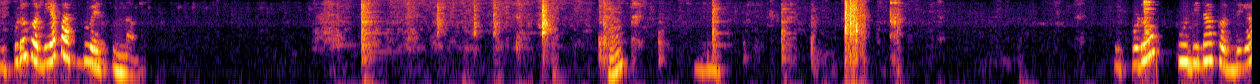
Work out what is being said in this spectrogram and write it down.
ఇప్పుడు కొద్దిగా పసుపు వేసుకుందాం. ఇప్పుడు పుదీనా కొద్దిగా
